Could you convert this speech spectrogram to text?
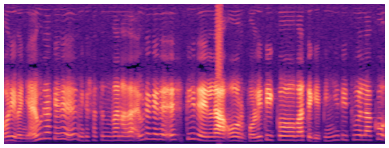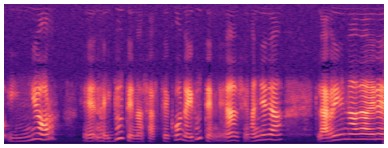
Hori, baina eurak ere, nik esaten dudana da, eurak ere ez direla hor politiko batek ipini dituelako inor, eh, nahi dutena sartzeko, nahi dutenean, ze gainera, larriena da ere,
